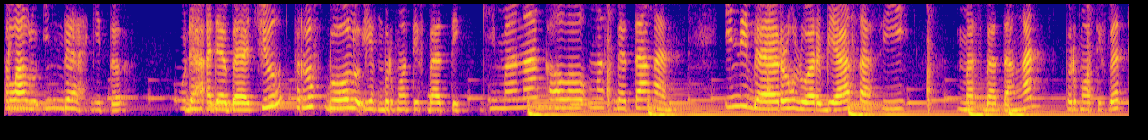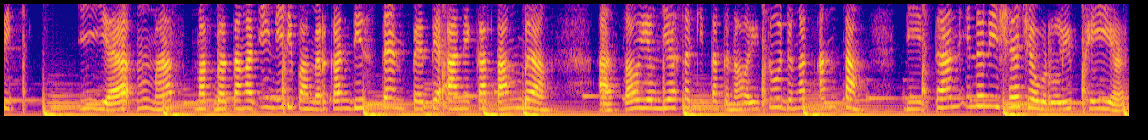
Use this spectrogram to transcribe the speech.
terlalu indah gitu. Udah ada baju, terus bolu yang bermotif batik. Gimana kalau emas batangan? Ini baru luar biasa sih. Emas batangan bermotif batik. Iya, emas. Emas batangan ini dipamerkan di stand PT Aneka Tambang atau yang biasa kita kenal itu dengan Antam di Tan Indonesia Jewelry Fair.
